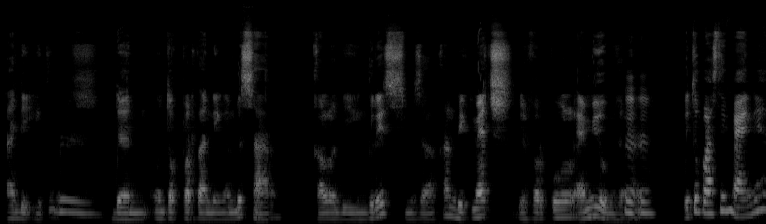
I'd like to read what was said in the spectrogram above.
tadi gitu Hmm. dan untuk pertandingan besar kalau di Inggris misalkan big match Liverpool MU misalkan Mhm. itu pasti mainnya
